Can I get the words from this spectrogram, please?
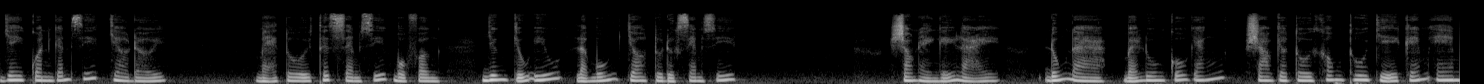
dây quanh gánh xiếc chờ đợi. Mẹ tôi thích xem xiếc một phần, nhưng chủ yếu là muốn cho tôi được xem xiếc. Sau này nghĩ lại, đúng là mẹ luôn cố gắng sao cho tôi không thua chị kém em,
